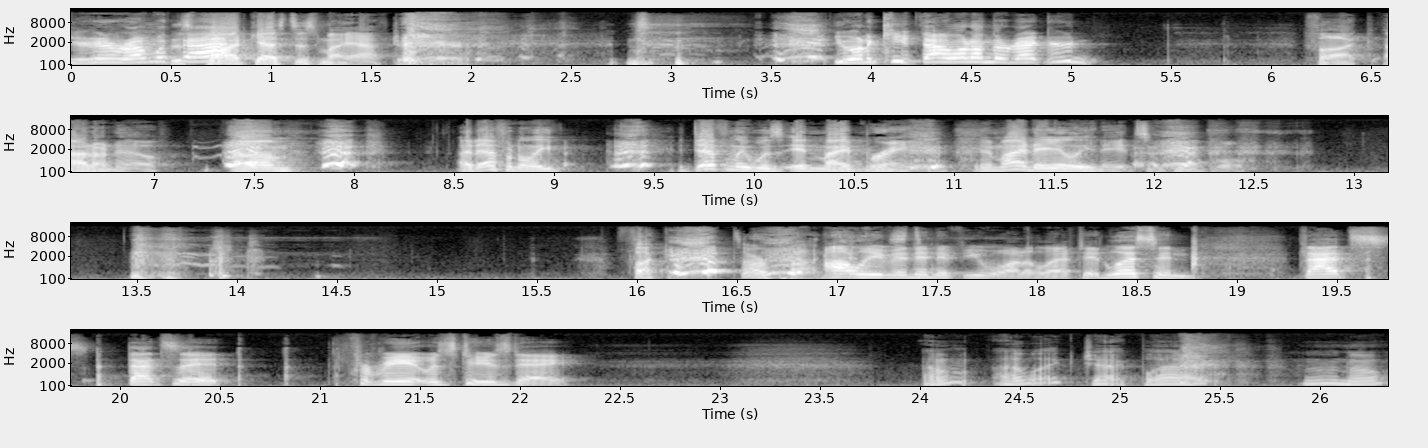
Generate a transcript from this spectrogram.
You're gonna run with that? this that? podcast is my aftercare. You want to keep that one on the record? Fuck, I don't know. Um I definitely it definitely was in my brain. It might alienate some people. Fuck it. It's our podcast. I'll leave it in if you want to left in. Listen, that's that's it. For me, it was Tuesday. I, don't, I like Jack Black. I don't know.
